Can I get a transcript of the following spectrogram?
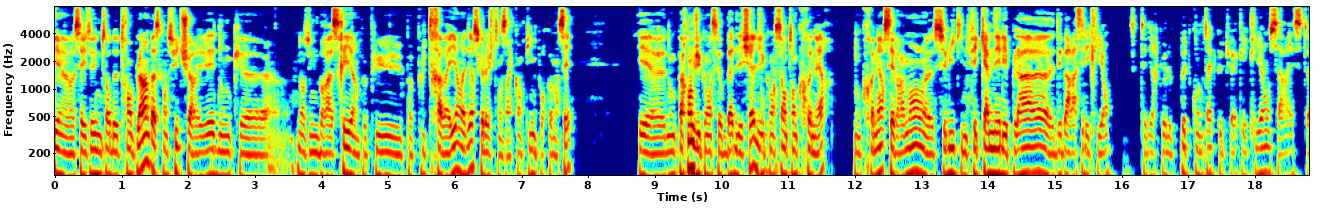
Et euh, ça a été une sorte de tremplin parce qu'ensuite je suis arrivé donc euh, dans une brasserie un peu plus, plus travaillée, on va dire, parce que là j'étais dans un camping pour commencer. Et euh, donc par contre j'ai commencé au bas de l'échelle, j'ai commencé en tant que runner. Donc runner c'est vraiment celui qui ne fait qu'amener les plats, débarrasser les clients. C'est-à-dire que le peu de contact que tu as avec les clients, ça reste,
